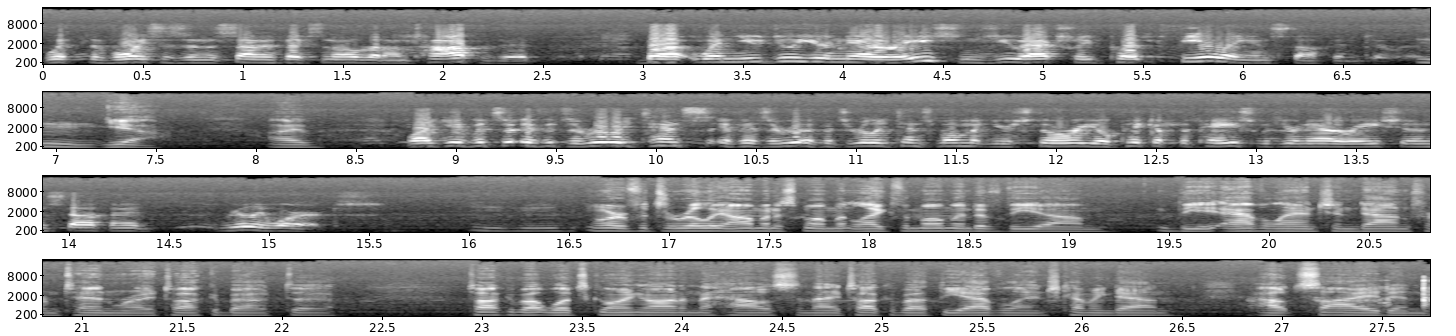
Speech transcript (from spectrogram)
with the voices and the sound effects and all that on top of it. But when you do your narrations, you actually put feeling and stuff into it. Mm, yeah, I've Like if it's if it's a really tense if it's a re- if it's a really tense moment in your story, you'll pick up the pace with your narration and stuff, and it really works. or if it's a really ominous moment, like the moment of the um, the avalanche and Down from Ten, where I talk about uh, talk about what's going on in the house, and I talk about the avalanche coming down outside, and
